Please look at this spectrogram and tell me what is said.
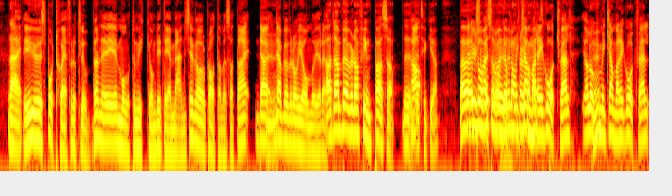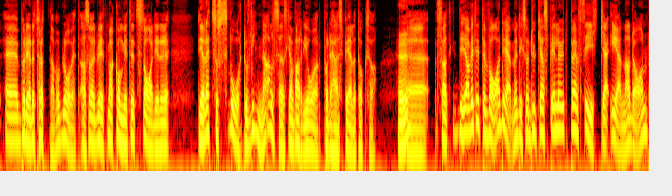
Nej. Det är ju sportchefen och klubben det är mångt och mycket om det inte är manager vi har att prata med så att nej, där, mm. där behöver de ju om och göra Ja, där behöver de fimpa alltså. Det, ja. det tycker jag. Men, Men hur som helst, jag låg på min kammare igår kväll. Jag låg på Mm. min kammare igår kväll, eh, började tröttna på Blåvitt. Alltså du vet, man kommer till ett stadie där det, det är rätt så svårt att vinna allsvenskan varje år på det här spelet också. Mm. Eh, för att jag vet inte vad det är, men liksom du kan spela ut Benfica ena dagen.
